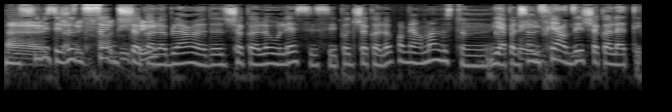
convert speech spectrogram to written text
Moi Euh, mais c'est juste du sucre, du chocolat blanc, euh, de- du chocolat au lait. C'est, pas du chocolat, premièrement. Là, une, ils appellent ça Ben, une friandise chocolatée.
